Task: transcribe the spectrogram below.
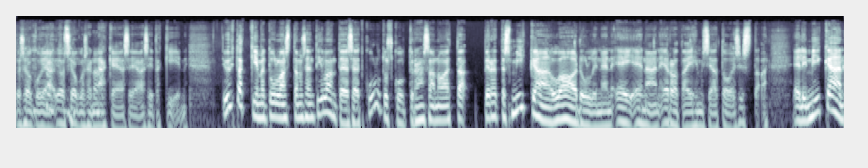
jos joku, jos joku sen näkee ja se jää siitä kiinni. Yhtäkkiä me tullaan sitten tämmöiseen tilanteeseen, että kulutuskulttuurihan sanoo, että periaatteessa mikään laadullinen ei enää erota ihmisiä toisistaan toisistaan. Eli mikään,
